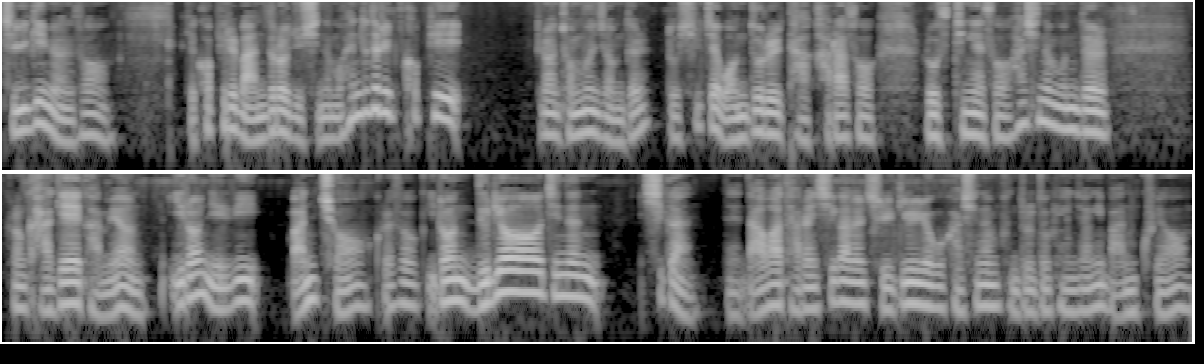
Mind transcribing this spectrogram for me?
즐기면서 이렇게 커피를 만들어 주시는 뭐 핸드드립 커피 이런 전문점들 또 실제 원두를 다 갈아서 로스팅해서 하시는 분들 그런 가게에 가면 이런 일이 많죠. 그래서 이런 느려지는 시간 네, 나와 다른 시간을 즐기려고 가시는 분들도 굉장히 많고요.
